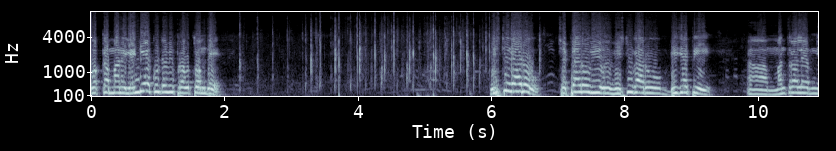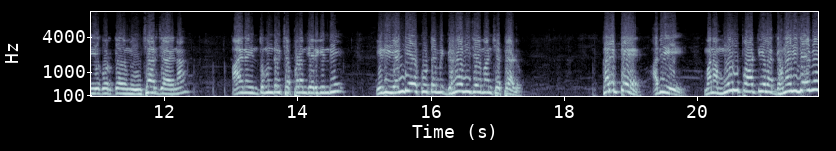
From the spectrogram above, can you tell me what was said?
ఒక్క మన ఎన్డీఏ కూటమి ప్రభుత్వందే. విష్ణు గారు చెప్పారు విష్ణు గారు బీజేపీ మంత్రాలయం నియోజకవర్గం ఇన్ఛార్జ్ ఆయన. ఆయన ఇంతకుముందు చెప్పడం జరిగింది. ఇది ఎన్డీఏ కూటమి ఘన విజయం అని చెప్పాడు. కరెక్టే అది మన మూడు పార్టీల ఘన విజయమే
